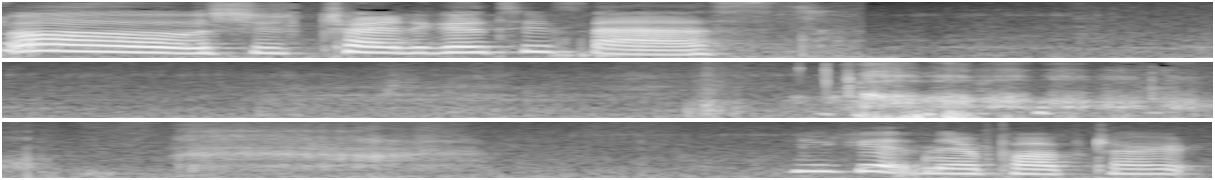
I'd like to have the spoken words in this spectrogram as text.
Oh, she's trying to go too fast. You getting there, Pop Tart?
